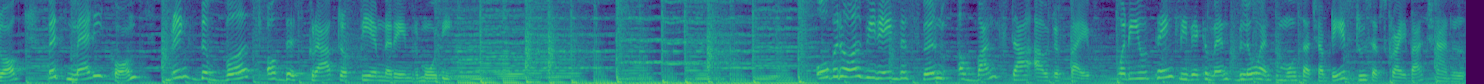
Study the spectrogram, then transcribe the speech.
job with Mary Kom brings the worst of this craft of PM Narendra Modi. Overall, we rate this film a 1 star out of 5. What do you think? Leave your comments below and for more such updates, do subscribe our channel.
